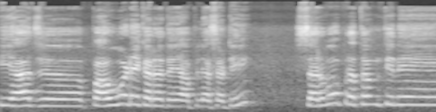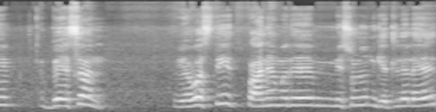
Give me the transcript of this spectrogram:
ती आज पाववडे करत आहे आपल्यासाठी. सर्वप्रथम तिने बेसन व्यवस्थित पाण्यामध्ये मिसळून घेतलेलं आहे.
